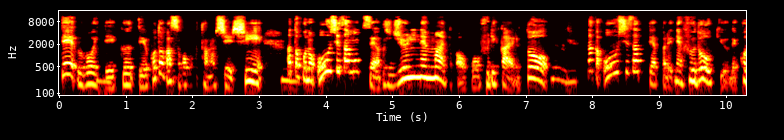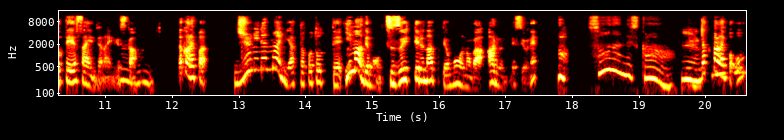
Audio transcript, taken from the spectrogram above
てて動いていくっていうことがすごく楽しいし、うん、あとこの大牛座木星、私12年前とかをこう振り返ると、うん、なんか大牛座ってやっぱりね、不動級で固定サインじゃないですか。うんうん、だからやっぱ12年前にやったことって今でも続いてるなって思うのがあるんですよね。あ、そうなんですか。うん。だからやっぱ大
